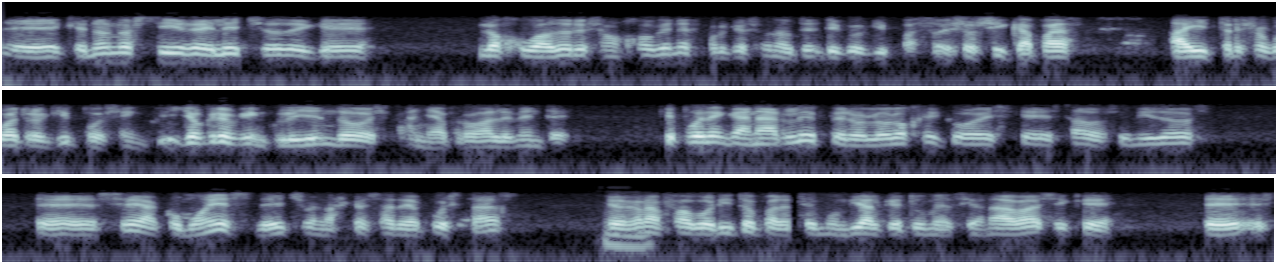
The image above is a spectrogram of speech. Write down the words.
eh, que no nos sigue el hecho de que los jugadores son jóvenes porque es un auténtico equipazo. Eso sí, capaz hay tres o cuatro equipos, yo creo que incluyendo España probablemente, que pueden ganarle, pero lo lógico es que Estados Unidos eh, sea como es, de hecho, en las casas de apuestas, el gran favorito para este mundial que tú mencionabas y que eh,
